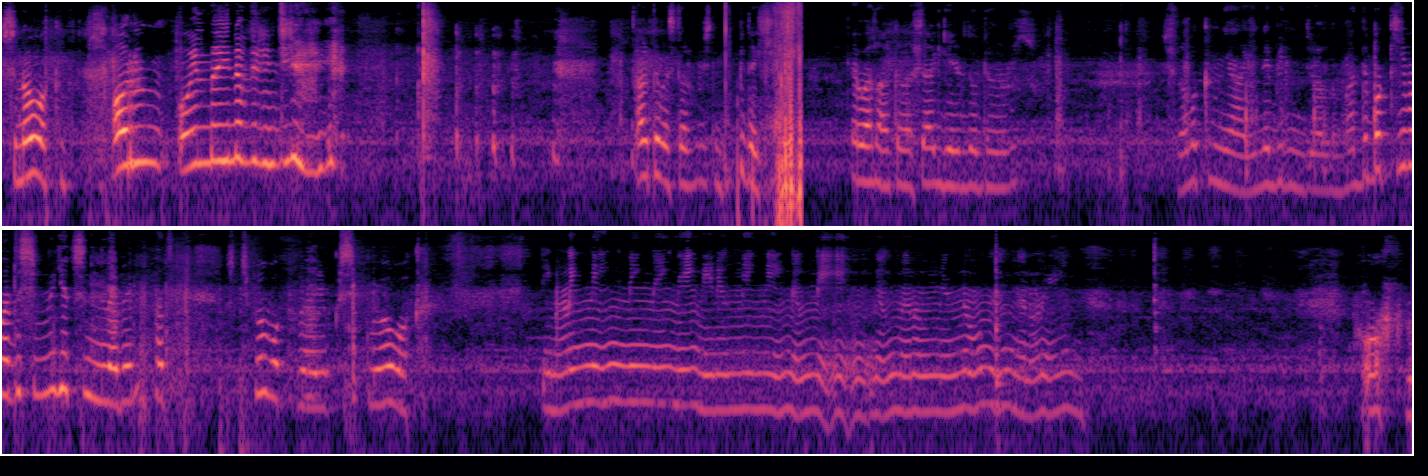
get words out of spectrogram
Şuna bakın. Arın oyunda yine birinciyim. Arkadaşlar bir dakika. Evet arkadaşlar geri dönüyoruz. Şuna bakın ya yine birinci oldum. Hadi bakayım hadi şimdi geçin beni. Hadi. Şu tipe bak be yakışıklığa bak. Of be,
